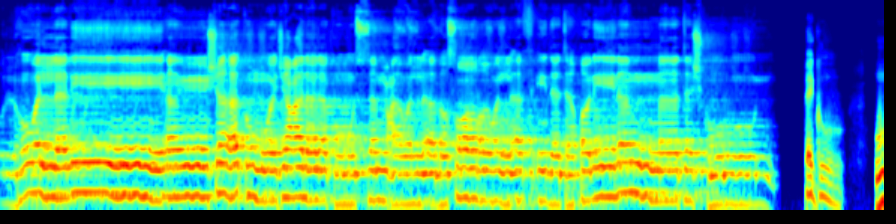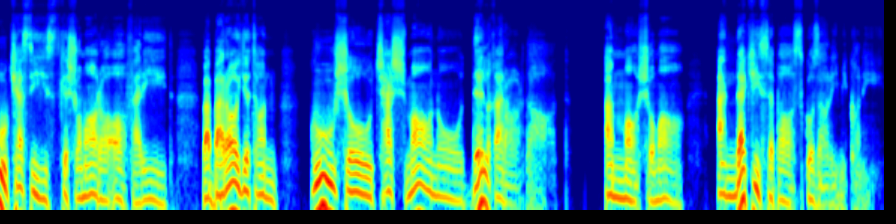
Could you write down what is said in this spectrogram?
قل هو الذي أنشأكم وجعل لكم السمع والأبصار والأفئدة قليلا ما تشكرون. بگو او کسی است که شما را آفرید و برایتان گوش و چشمان و دل قرار داد. اما شما اندکی سپاس گذاری می کنید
